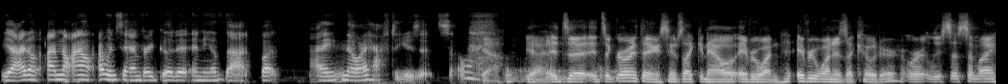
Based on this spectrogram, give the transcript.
yeah, I don't, I'm not, I, don't, I wouldn't say I'm very good at any of that, but I know I have to use it. So yeah, yeah, it's a it's a growing thing. It seems like now everyone everyone is a coder, or at least a semi.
